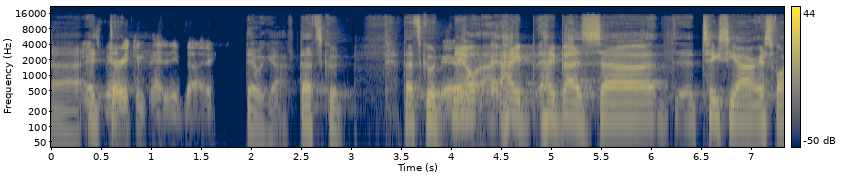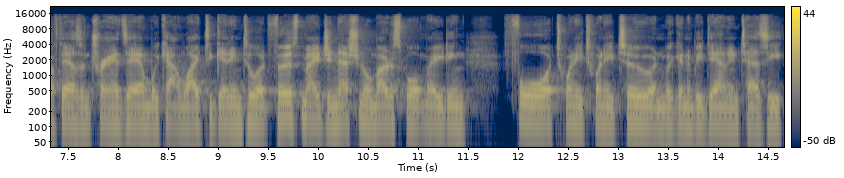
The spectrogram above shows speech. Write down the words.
uh, it's very competitive though. There we go. That's good. That's good. Very now, uh, hey, hey, Baz, uh, TCR S5000 Trans Am. We can't wait to get into it. First major national motorsport meeting for 2022, and we're going to be down in Tassie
